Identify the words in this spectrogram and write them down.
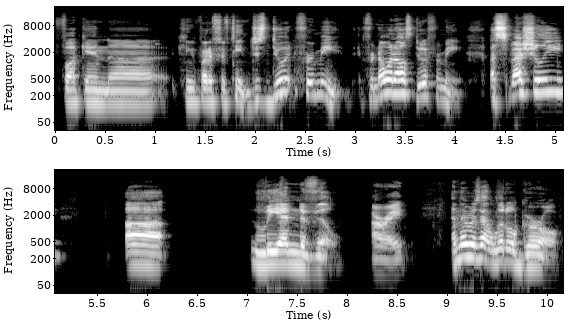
fucking uh King of Fighters 15. Just do it for me. For no one else, do it for me. Especially uh Lien Neville. All right. And there was that little girl.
